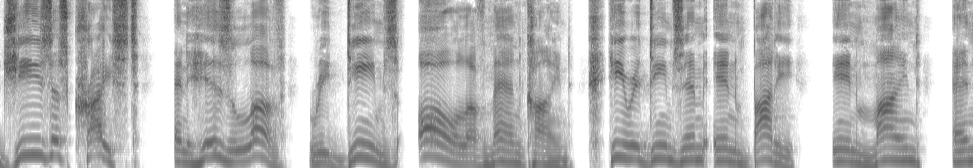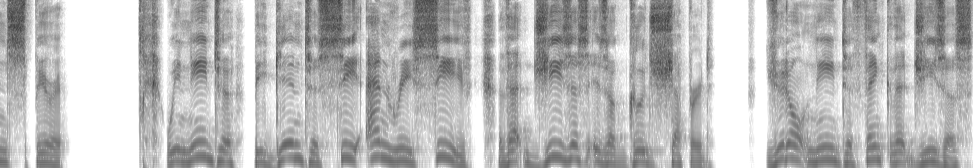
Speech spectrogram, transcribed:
Jesus Christ and his love redeems all of mankind. He redeems him in body, in mind, and spirit. We need to begin to see and receive that Jesus is a good shepherd. You don't need to think that Jesus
